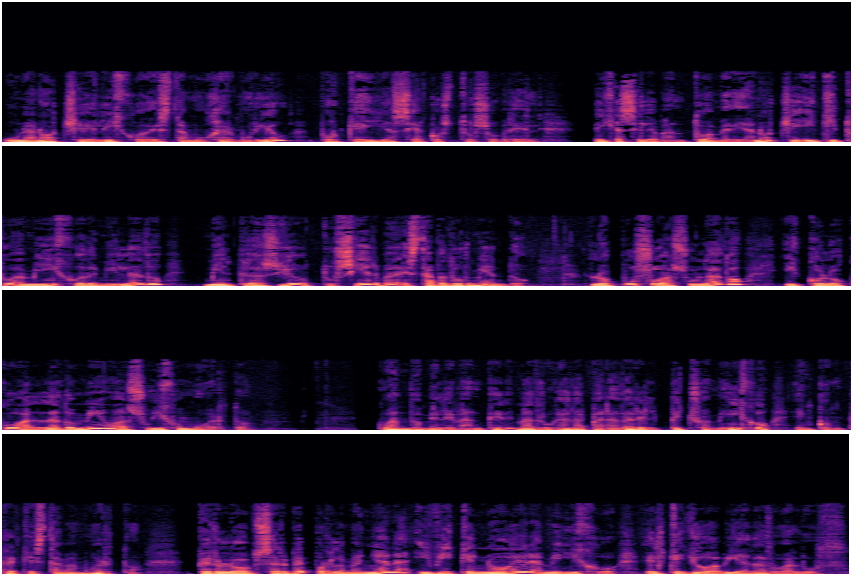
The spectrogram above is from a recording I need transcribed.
Una noche el hijo de esta mujer murió porque ella se acostó sobre él. Ella se levantó a medianoche y quitó a mi hijo de mi lado mientras yo, tu sierva, estaba durmiendo. Lo puso a su lado y colocó al lado mío a su hijo muerto. Cuando me levanté de madrugada para dar el pecho a mi hijo, encontré que estaba muerto pero lo observé por la mañana y vi que no era mi hijo el que yo había dado a luz.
